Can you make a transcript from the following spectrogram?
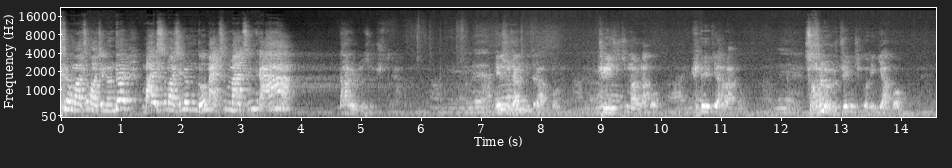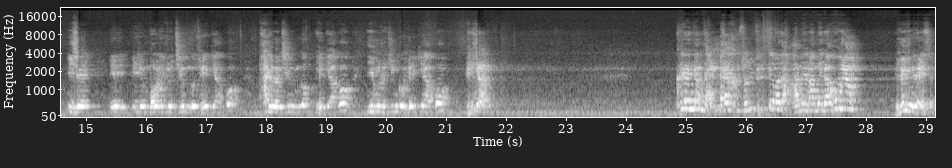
그냥 말씀하시는데 말씀하시는 그 말씀 말씀이라 나를 위해서 아멘. 예수 잘 믿으라고 죄 짓지 말라고 회개하라고. 손으로 죄지고 회개하고 이제 이, 이 머리로 지은 거 회개하고 발로 지은 거 회개하고 입으로 지은 거 회개하고 회개하는 거야. 그래 그냥 날마다 그 소리 들을 때마다 아멘 아멘 하고 그냥 회개를 했어요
